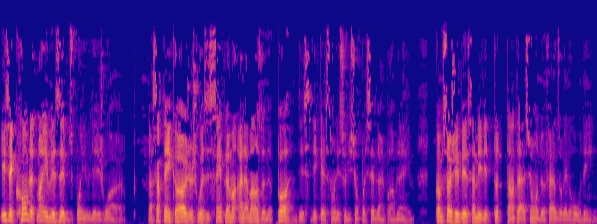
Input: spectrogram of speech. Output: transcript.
Et c'est complètement invisible du point de vue des joueurs. Dans certains cas, je choisis simplement à l'avance de ne pas décider quelles sont les solutions possibles à un problème. Comme ça, ça m'évite toute tentation de faire du railroading.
